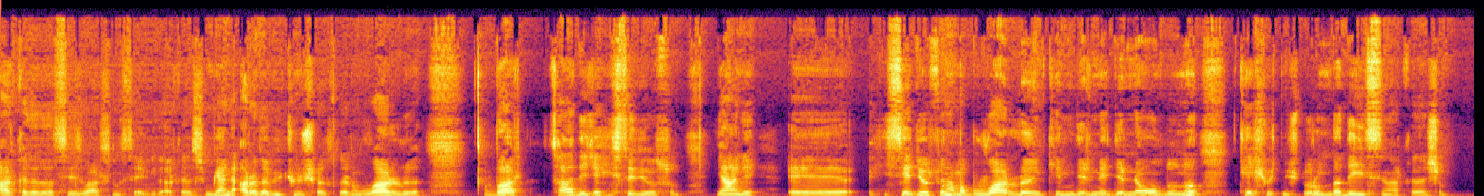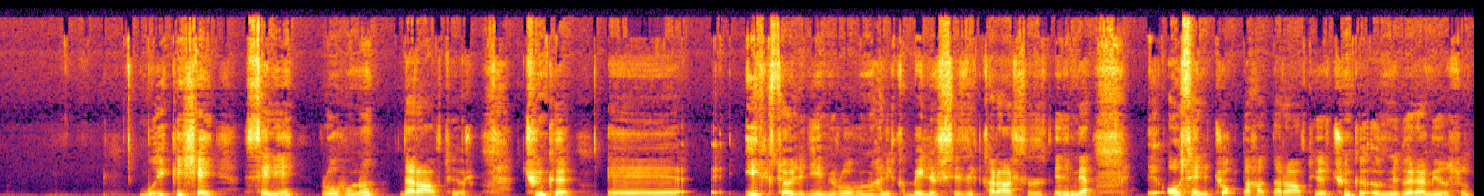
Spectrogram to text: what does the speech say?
arkada da siz varsınız sevgili arkadaşım. Yani arada bir üçüncü şahısların varlığı var. Sadece hissediyorsun. Yani e, hissediyorsun ama bu varlığın kimdir, nedir, ne olduğunu keşfetmiş durumda değilsin arkadaşım. Bu iki şey seni, ruhunu daraltıyor. Çünkü e, ilk söylediğim ruhunu hani belirsizlik, kararsızlık dedim ya o seni çok daha daraltıyor. Çünkü önünü göremiyorsun.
